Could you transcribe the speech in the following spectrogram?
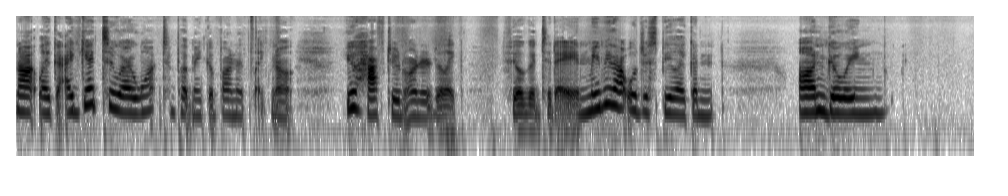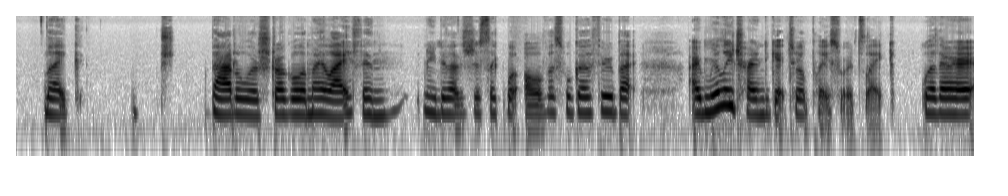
not like I get to where I want to put makeup on. It's like no you have to in order to like feel good today. And maybe that will just be like an ongoing like battle or struggle in my life and maybe that's just like what all of us will go through, but I'm really trying to get to a place where it's like whether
